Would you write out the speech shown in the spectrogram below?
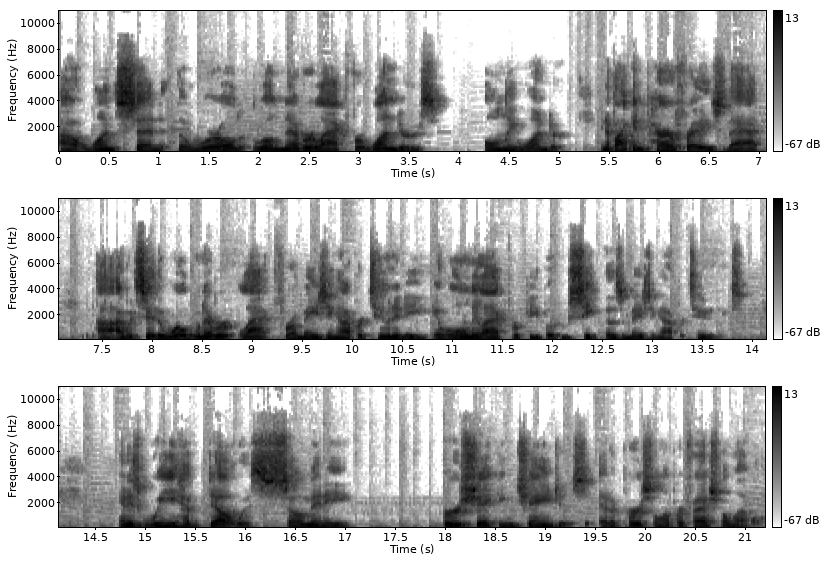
uh, once said, "The world will never lack for wonders, only wonder." And if I can paraphrase that, uh, I would say the world will never lack for amazing opportunity. It will only lack for people who seek those amazing opportunities. And as we have dealt with so many earth shaking changes at a personal and professional level,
